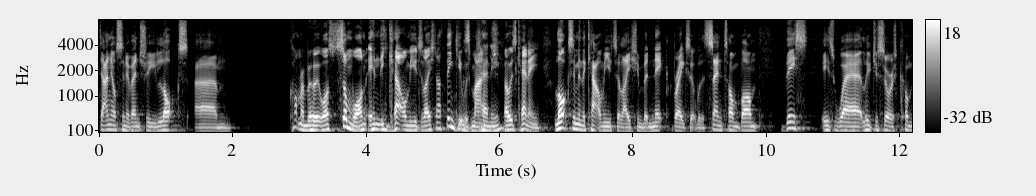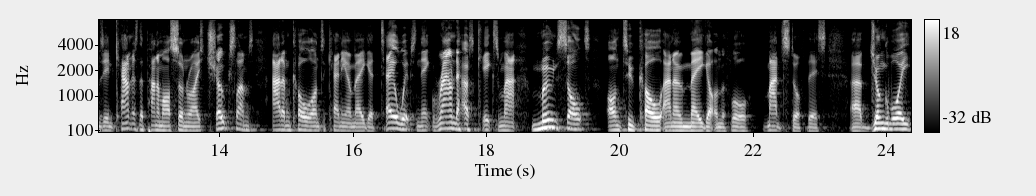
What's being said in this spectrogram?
Danielson eventually locks. Um, can't remember who it was. Someone in the cattle mutilation. I think it, was, was Kenny. Oh, it was Kenny. Locks him in the cattle mutilation, but Nick breaks it with a senton bomb. This is where Luchasaurus comes in, counters the Panama Sunrise, choke slams Adam Cole onto Kenny Omega, tail whips Nick, roundhouse kicks Matt, moonsault onto Cole and Omega on the floor. Mad stuff, this. Uh, Jungle Boy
